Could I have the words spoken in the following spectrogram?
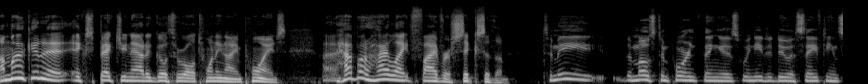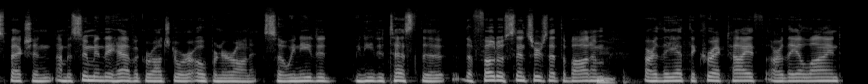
I'm not going to expect you now to go through all 29 points. Uh, how about highlight five or six of them? To me, the most important thing is we need to do a safety inspection. I'm assuming they have a garage door opener on it, so we need to we need to test the the photo sensors at the bottom. Mm. Are they at the correct height? Are they aligned?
